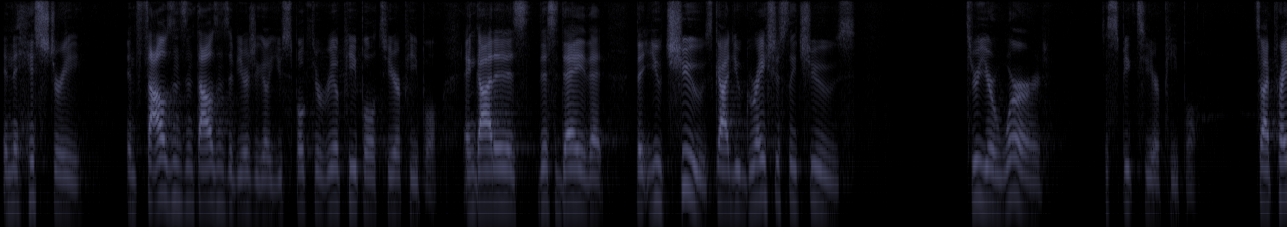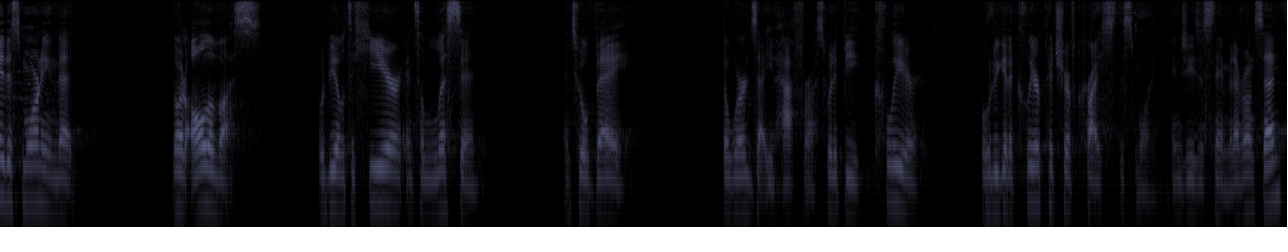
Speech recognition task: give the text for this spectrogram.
in the history, in thousands and thousands of years ago. You spoke through real people to your people. And God, it is this day that, that you choose, God, you graciously choose through your word to speak to your people. So I pray this morning that, Lord, all of us would be able to hear and to listen and to obey the words that you have for us? Would it be clear? Or would we get a clear picture of Christ this morning? In Jesus' name. And everyone said,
